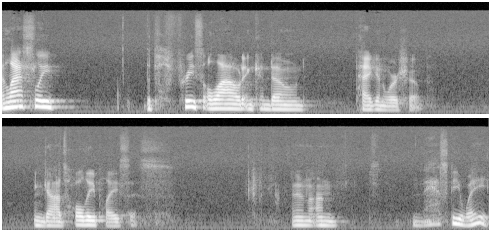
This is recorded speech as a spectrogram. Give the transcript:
And lastly, the priests allowed and condoned pagan worship in God's holy places and in um, nasty ways.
